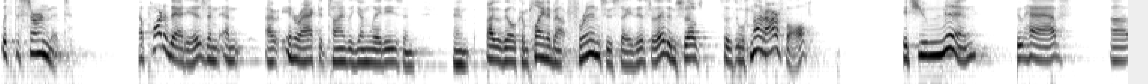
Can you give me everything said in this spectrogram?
with discernment. Now, part of that is, and, and I interact at times with young ladies, and, and either they'll complain about friends who say this, or they themselves say, well, it's not our fault. It's you men who have uh,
